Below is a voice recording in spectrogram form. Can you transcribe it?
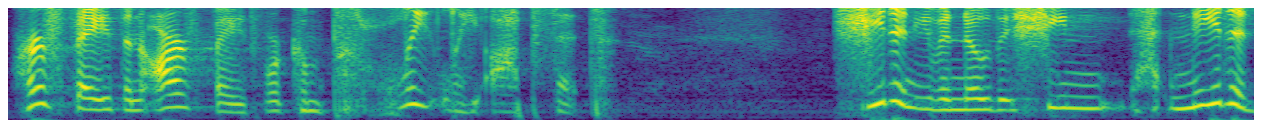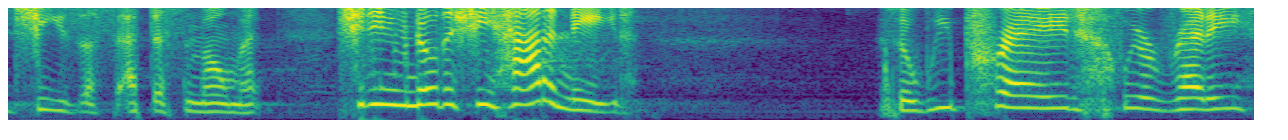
Her faith and our faith were completely opposite. She didn't even know that she needed Jesus at this moment. She didn't even know that she had a need. So we prayed, we were ready.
